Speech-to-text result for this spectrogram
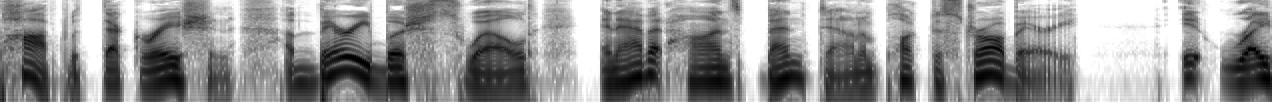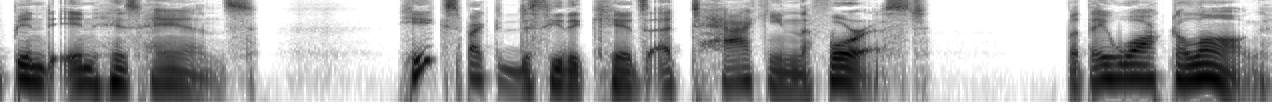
popped with decoration. A berry bush swelled, and Abbot Hans bent down and plucked a strawberry it ripened in his hands. He expected to see the kids attacking the forest, but they walked along,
